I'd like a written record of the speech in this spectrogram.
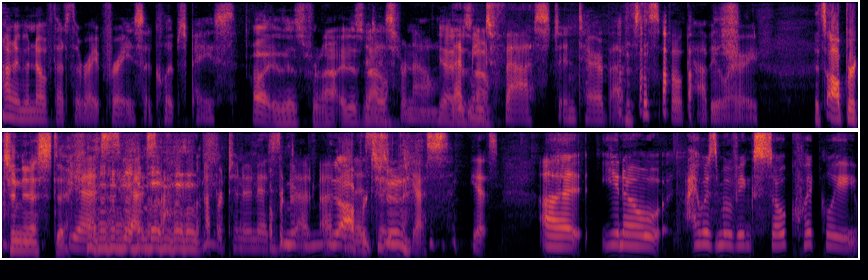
I don't even know if that's the right phrase, eclipse pace. Oh, it is for now. It is now. is for now. Yeah, it that is means now. fast in Tara Beth's vocabulary. It's opportunistic. Yes, yes. Opportunist. Opportun- opportunistic. Yes, yes. Uh, you know, I was moving so quickly.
